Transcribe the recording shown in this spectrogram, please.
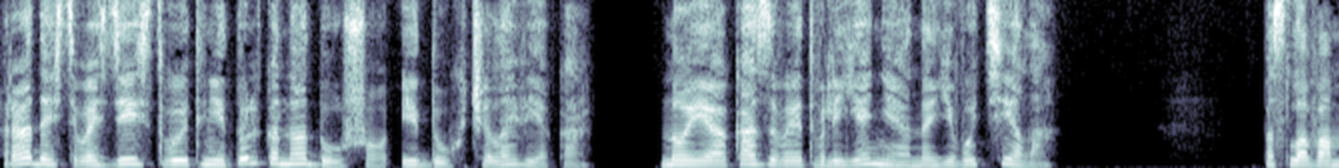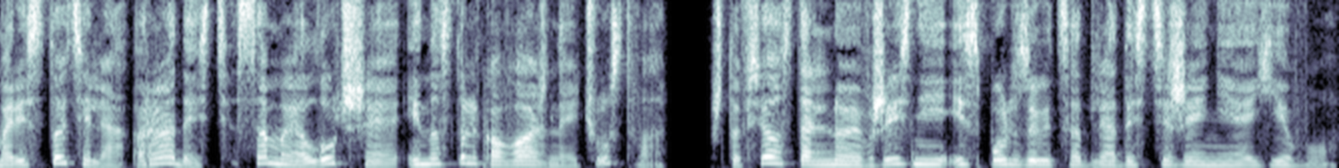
Радость воздействует не только на душу и дух человека, но и оказывает влияние на его тело. По словам Аристотеля, радость — самое лучшее и настолько важное чувство, что все остальное в жизни используется для достижения его.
